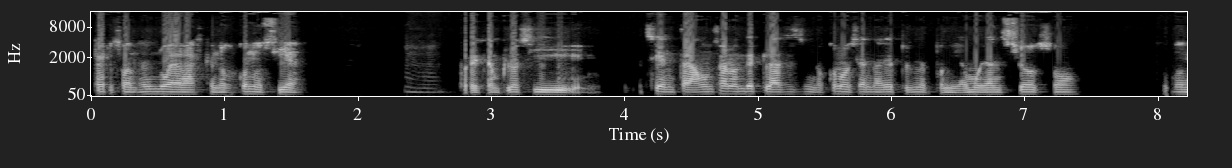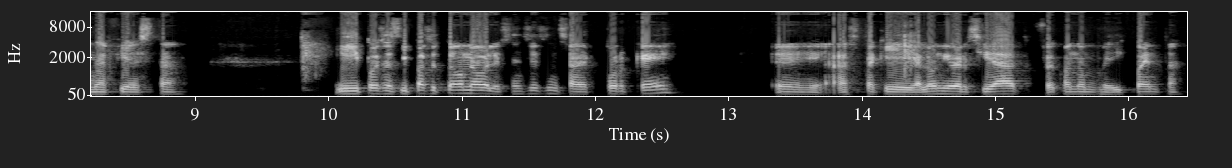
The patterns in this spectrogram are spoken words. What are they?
personas nuevas que no conocía. Por ejemplo, si, si entraba a un salón de clases y no conocía a nadie, pues me ponía muy ansioso, una fiesta. Y pues así pasé toda mi adolescencia sin saber por qué, eh, hasta que llegué a la universidad, fue cuando me di cuenta,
